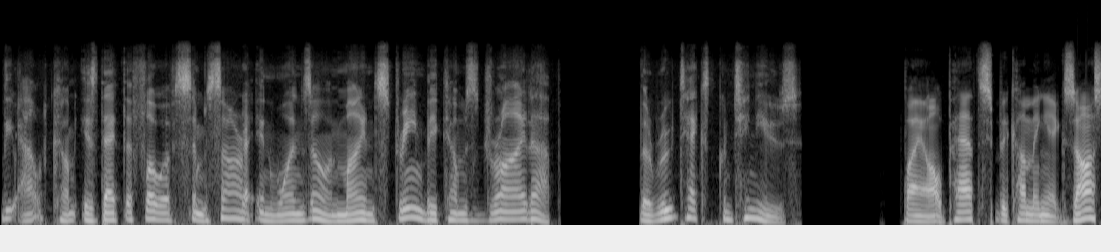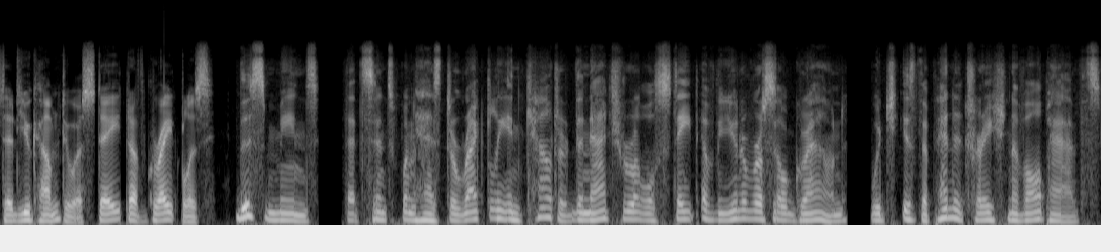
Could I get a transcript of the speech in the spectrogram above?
the outcome is that the flow of samsara in one's own mind stream becomes dried up. The root text continues by all paths becoming exhausted, you come to a state of great bliss. This means that since one has directly encountered the natural state of the universal ground, which is the penetration of all paths,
